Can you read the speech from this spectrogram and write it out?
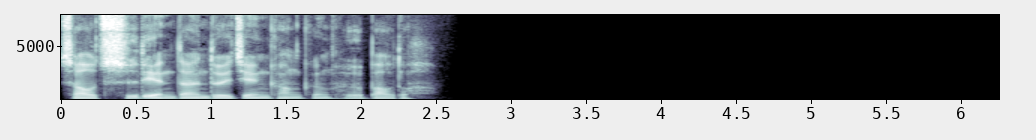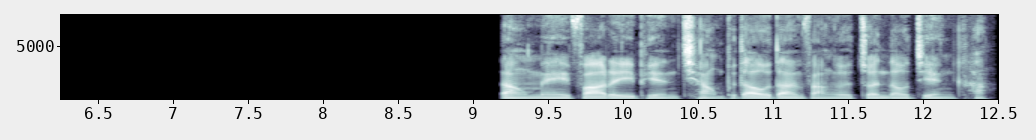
少吃点，但对健康跟荷包都好。党媒发了一篇，抢不到蛋反而赚到健康。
